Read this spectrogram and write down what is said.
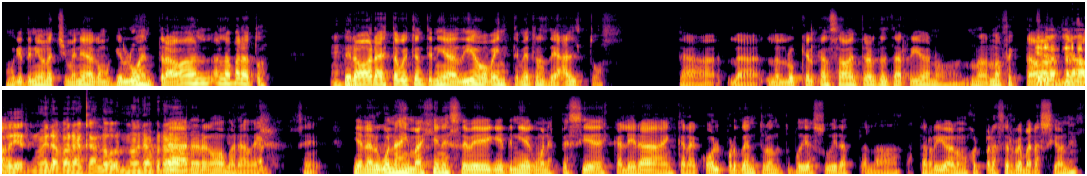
Como que tenía una chimenea, como que luz entraba al, al aparato. Pero ahora esta cuestión tenía 10 o 20 metros de alto. O sea, la, la luz que alcanzaba a entrar desde arriba no, no, no afectaba. Era para ver, no era para calor, no era para. Claro, era como para ver. sí. Y en algunas imágenes se ve que tenía como una especie de escalera en caracol por dentro donde tú podías subir hasta, la, hasta arriba, a lo mejor para hacer reparaciones.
